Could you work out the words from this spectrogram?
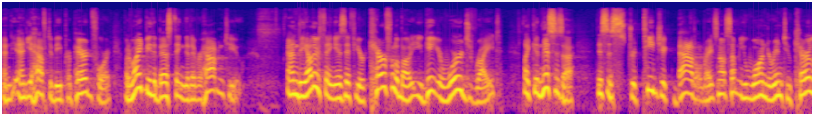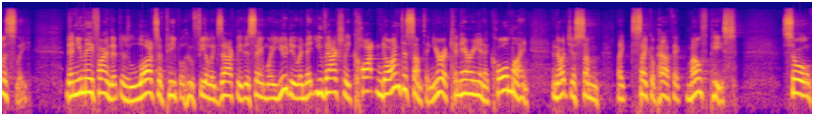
and, and you have to be prepared for it. But it might be the best thing that ever happened to you. And the other thing is, if you're careful about it, you get your words right. Like, and this is a this is strategic battle, right? It's not something you wander into carelessly. Then you may find that there's lots of people who feel exactly the same way you do, and that you've actually cottoned on to something. You're a canary in a coal mine, and not just some like psychopathic mouthpiece. So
